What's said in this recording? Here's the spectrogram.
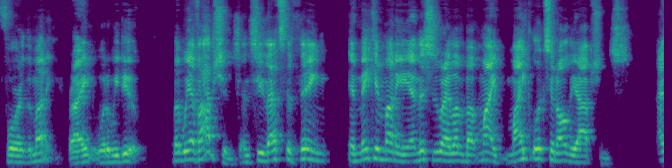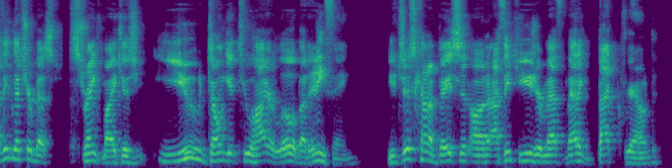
for the money, right? What do we do? but we have options. And see, that's the thing in making money. And this is what I love about Mike. Mike looks at all the options. I think that's your best strength, Mike, is you don't get too high or low about anything. You just kind of base it on, I think you use your mathematic background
